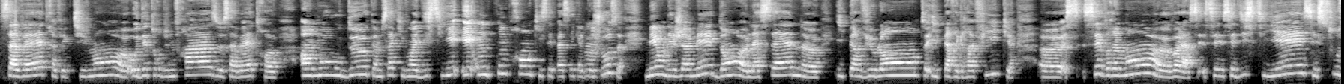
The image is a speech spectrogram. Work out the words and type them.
Ça va être effectivement euh, au détour d'une phrase, ça va être euh, un mot ou deux comme ça qui vont être distillés et on comprend qu'il s'est passé quelque Mhm. chose, mais on n'est jamais dans euh, la scène euh, hyper violente, hyper graphique. Euh, c'est vraiment euh, voilà, c'est- distillé, c'est sous,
